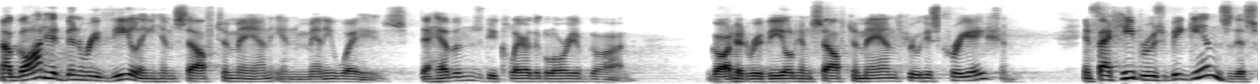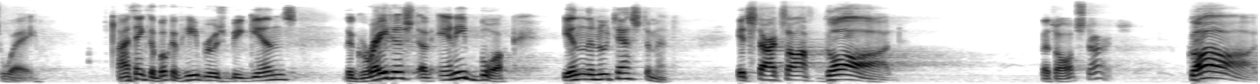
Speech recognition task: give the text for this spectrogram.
Now, God had been revealing himself to man in many ways. The heavens declare the glory of God. God had revealed himself to man through his creation. In fact, Hebrews begins this way. I think the book of Hebrews begins the greatest of any book in the New Testament. It starts off God. That's all it starts. God,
